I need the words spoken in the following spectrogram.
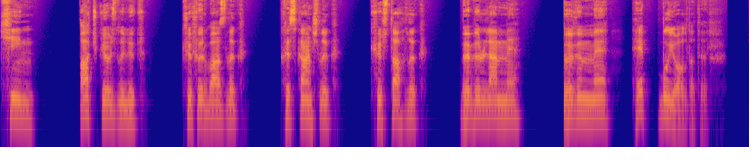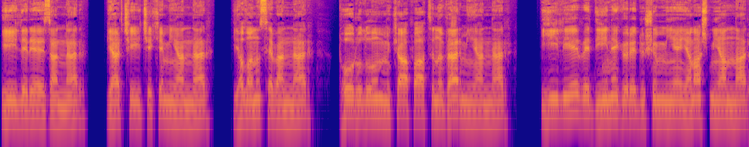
kin, açgözlülük, küfürbazlık, kıskançlık, küstahlık, böbürlenme, övünme hep bu yoldadır. İyileri ezenler, gerçeği çekemeyenler, yalanı sevenler, doğruluğun mükafatını vermeyenler, iyiliğe ve dine göre düşünmeye yanaşmayanlar,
